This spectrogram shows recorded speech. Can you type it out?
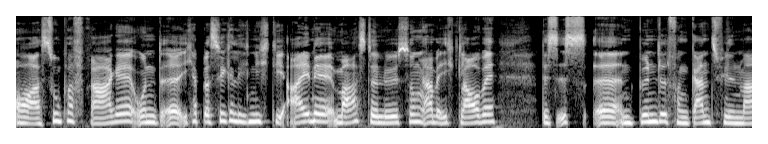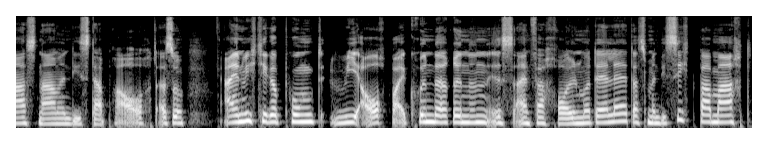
Oh, super Frage. Und äh, ich habe da sicherlich nicht die eine Masterlösung, aber ich glaube, das ist äh, ein Bündel von ganz vielen Maßnahmen, die es da braucht. Also ein wichtiger Punkt, wie auch bei Gründerinnen, ist einfach Rollenmodelle, dass man die sichtbar macht,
